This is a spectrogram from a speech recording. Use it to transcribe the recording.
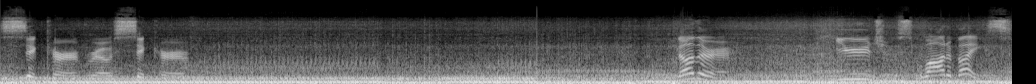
Sick curve, bro, sick curve. Another huge squad of bikes.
